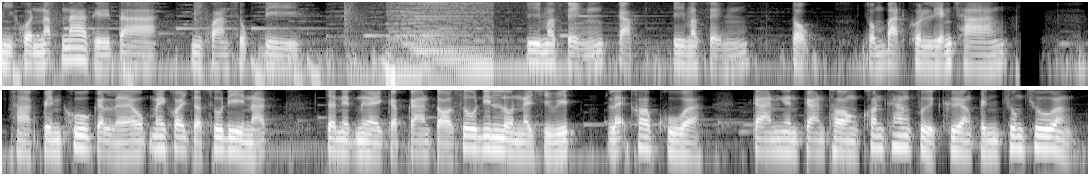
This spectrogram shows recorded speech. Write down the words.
มีคนนับหน้าถือตา มีความสุขดี ปีมะเสงกับปีมะเสงตก สมบัติคนเลี้ยงช้าง หากเป็นคู่กันแล้วไม่ค่อยจะสู้ดีนัก จะเหน็ดเหนื่อยกับการต่อสู้ดิ้นรนในชีวิตและครอบครัว การเงินการทองค่อนข้างฝืดเคืองเป็นช่วงๆ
